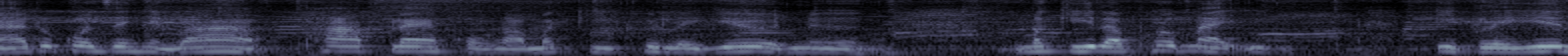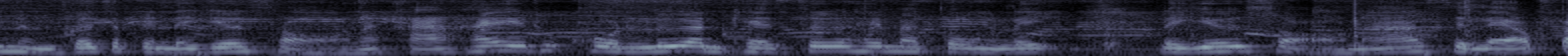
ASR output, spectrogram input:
นะ ทุกคนจะเห็นว่าภาพแรกของเราเมื่อกี้คือเลเยอร์หนึ่งเมื่อกี้เราเพิ่มมาอีก อีกเลเยอร์หนึ่งก็จะเป็นเลเยอร์สองนะคะ ให้ทุกคนเลื่อนแคสเซอร์ให้มาตรงเลเยอร์สองนะ เสร็จแล้วไป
